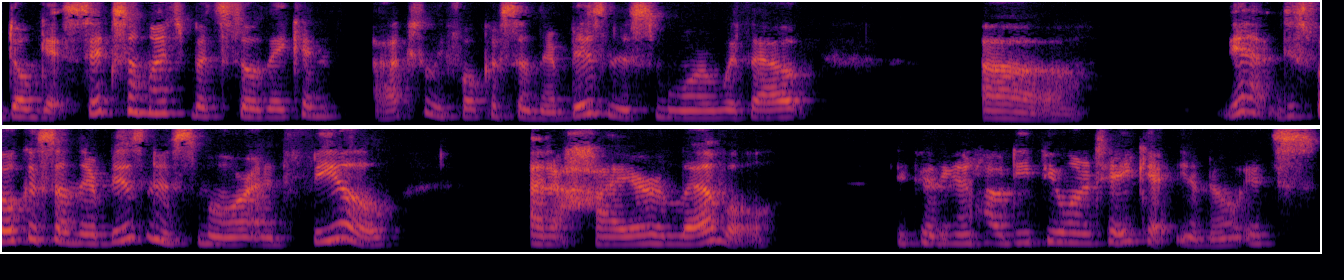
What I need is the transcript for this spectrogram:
don't get sick so much but so they can actually focus on their business more without uh yeah just focus on their business more and feel at a higher level depending hmm. on how deep you want to take it you know it's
